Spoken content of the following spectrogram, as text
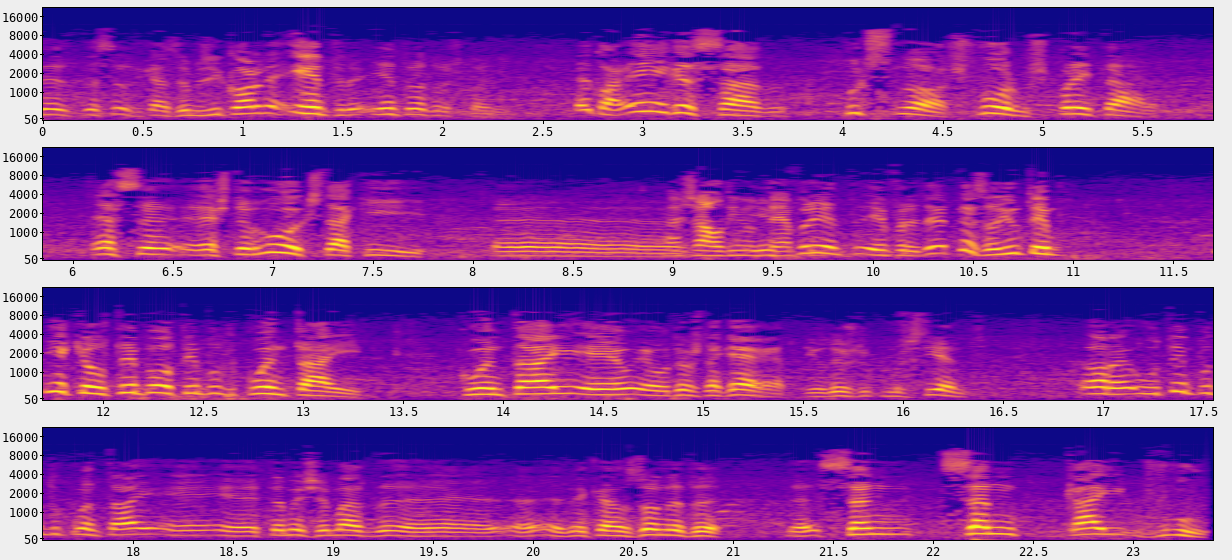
da, da Santa Casa da Misericórdia, entre, entre outras coisas. Agora, é engraçado, porque se nós formos espreitar essa, esta rua que está aqui Uh, já ali um em tempo. Frente, em frente, tens ali um templo. E aquele templo é o templo de Quantai. Quantai é, é o deus da guerra, é o deus do comerciante. Ora, o templo de Quantai é, é também chamado de, daquela zona de, de San, San Kai Vu,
